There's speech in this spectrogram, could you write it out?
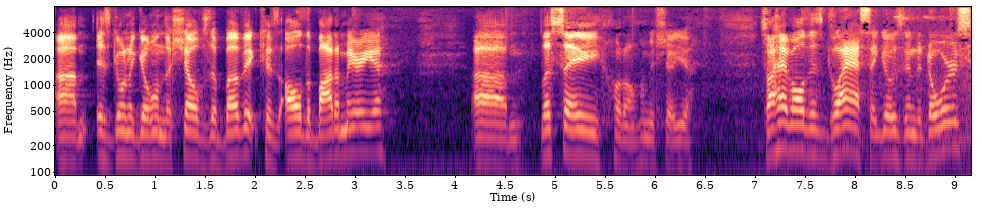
um, is going to go on the shelves above it because all the bottom area, um, let's say, hold on, let me show you. So I have all this glass that goes into doors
